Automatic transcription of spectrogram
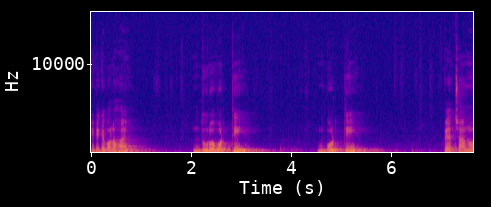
এটাকে বলা হয় দূরবর্তী বর্তী পেঁচানো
